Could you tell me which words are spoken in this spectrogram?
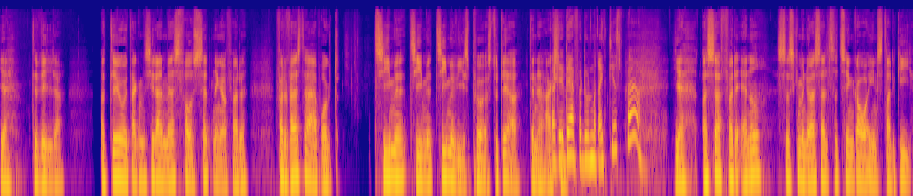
Ja, det vil jeg. Og det er jo, der kan man sige, at der er en masse forudsætninger for det. For det første har jeg brugt time, time, timevis på at studere den her Og det aktie. er derfor, du er den rigtige at spørge. Ja, og så for det andet, så skal man jo også altid tænke over en strategi.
